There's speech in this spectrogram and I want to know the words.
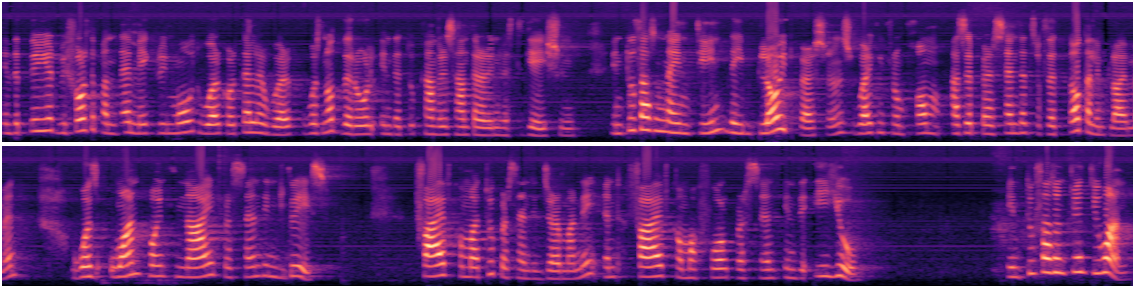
In the period before the pandemic, remote work or telework was not the rule in the two countries under investigation. In 2019, the employed persons working from home as a percentage of the total employment was 1.9% in Greece, 5.2% in Germany, and 5.4% in the EU. In 2021,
